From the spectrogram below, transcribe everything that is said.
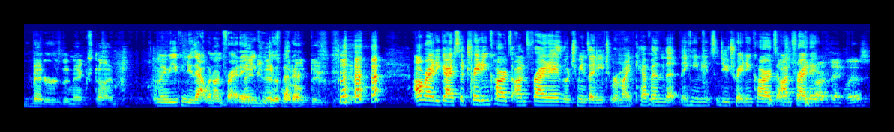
better the next time. maybe you can do that one on Friday. Maybe you can that's do it what better. I'll do. Yeah. Alrighty guys, so trading cards on Friday, which means I need to remind Kevin that he needs to do trading cards on What's the Friday. Card thing, Liz?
